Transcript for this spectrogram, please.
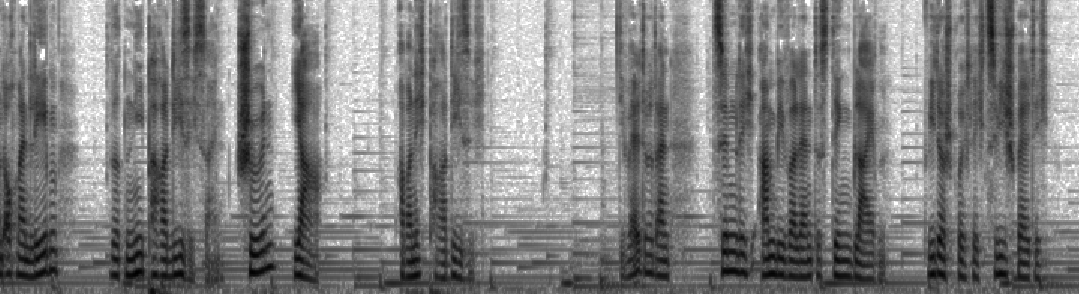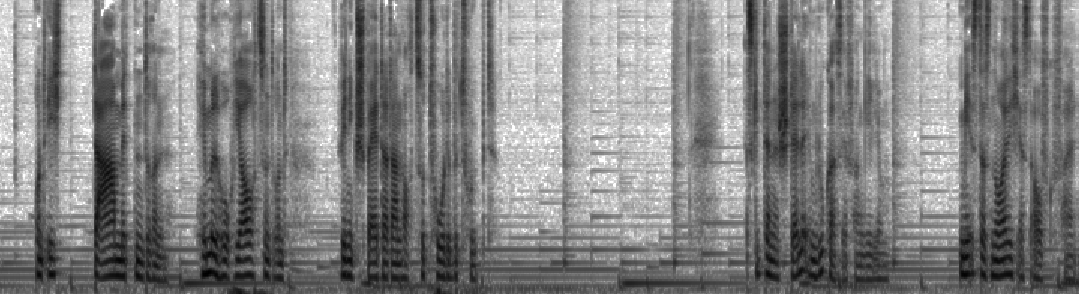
Und auch mein Leben wird nie paradiesig sein. Schön, ja, aber nicht paradiesig. Die Welt wird ein ziemlich ambivalentes Ding bleiben. Widersprüchlich, zwiespältig. Und ich da mittendrin, himmelhoch jauchzend und wenig später dann auch zu Tode betrübt. Es gibt eine Stelle im Lukasevangelium. Mir ist das neulich erst aufgefallen.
